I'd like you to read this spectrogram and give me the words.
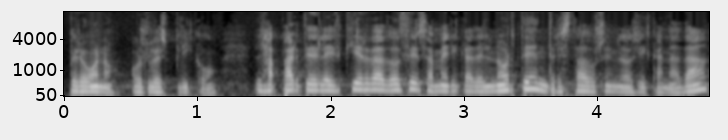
Pero bueno, os lo explico. La parte de la izquierda 12 es América del Norte, entre Estados Unidos y Canadá.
